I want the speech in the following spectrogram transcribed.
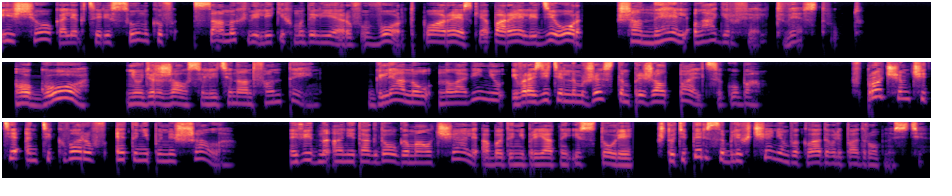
и еще коллекция рисунков самых великих модельеров — Ворд, Пуаре, Скиапарелли, Диор, Шанель, Лагерфельд, Вествуд. «Ого!» — не удержался лейтенант Фонтейн. Глянул на Лавинию и выразительным жестом прижал пальцы к губам. Впрочем, чите антикваров это не помешало. Видно, они так долго молчали об этой неприятной истории, что теперь с облегчением выкладывали подробности.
